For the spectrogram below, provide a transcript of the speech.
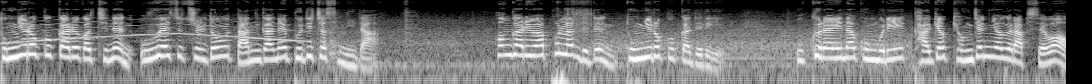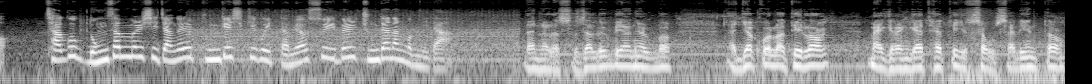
동유럽 국가를 거치는 우회 수출도 난간에 부딪혔습니다. 헝가리와 폴란드 등 동유럽 국가들이 우크라이나 곡물이 가격 경쟁력을 앞세워 자국 농산물 시장을 붕괴시키고 있다며 수입을 중단한 겁니다. benne lesz az előbbi anyagban, tehát gyakorlatilag megrengethetik szó szerint a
